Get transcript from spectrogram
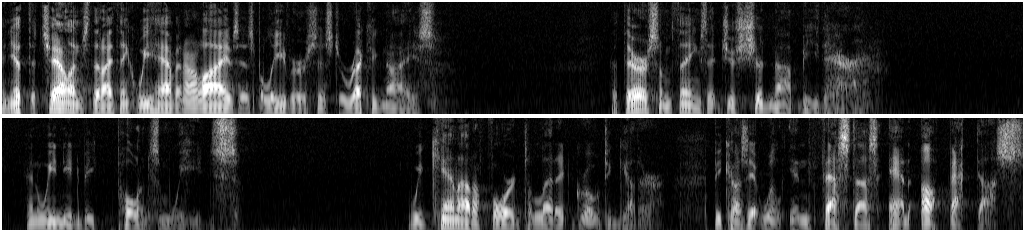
And yet, the challenge that I think we have in our lives as believers is to recognize that there are some things that just should not be there. And we need to be pulling some weeds. We cannot afford to let it grow together because it will infest us and affect us.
